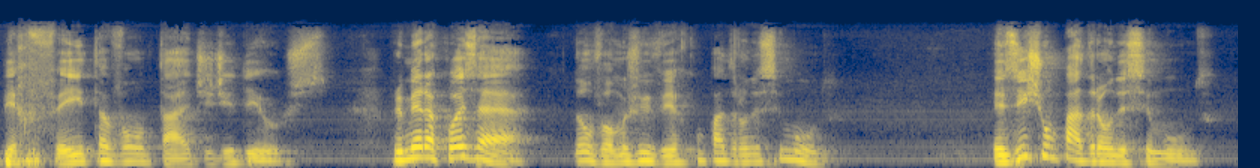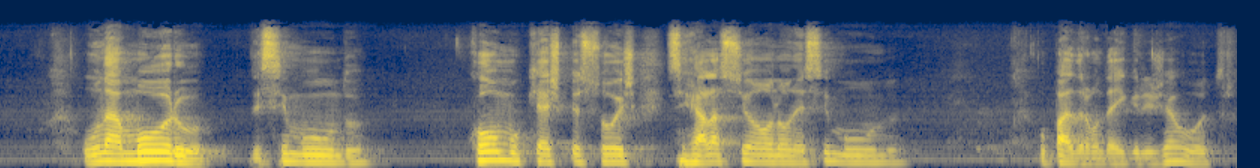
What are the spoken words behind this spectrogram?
perfeita vontade de Deus. Primeira coisa é, não vamos viver com o padrão desse mundo. Existe um padrão desse mundo, um namoro desse mundo, como que as pessoas se relacionam nesse mundo. O padrão da igreja é outro.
